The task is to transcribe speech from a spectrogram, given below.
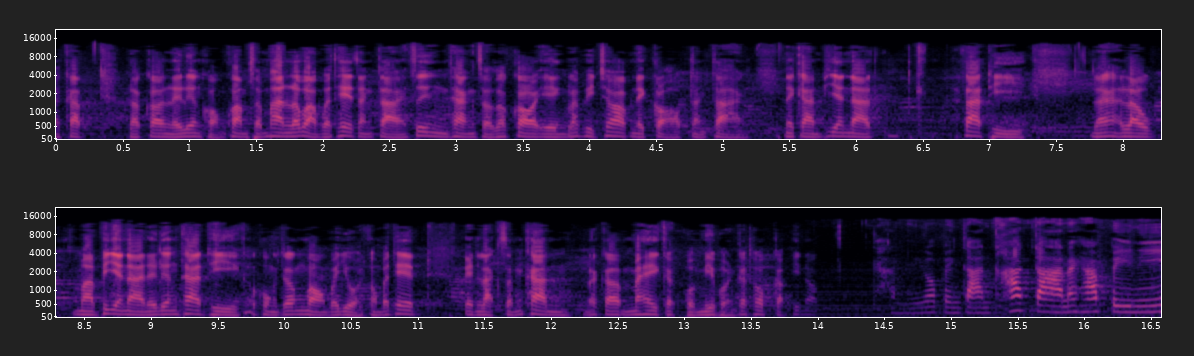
นะครับแล้วก็ในเรื่องของความสัมพันธ์ระหว่างประเทศต่างๆ ซึ่งทางสสกเองรับผิดชอบในกรอบต่างๆ ในการพิจารณาท่าทีและเรามาพิจารณาในเรื่องท่าทีก็คงต้องมองประโยชน์ของประเทศเป็นหลักสำคัญ แล้วก็ไม่ให้ผลมีผลกระทบกับพี่น้อง ก็เป็นการคาดการณ์นะคะ ปีนี้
